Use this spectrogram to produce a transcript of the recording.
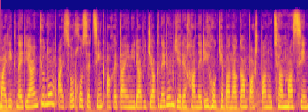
Մայրիկների անկյունում այսօր խոսեցինք աղետային իրավիճակներում երեխաների հոգեբանական պաշտպանության մասին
